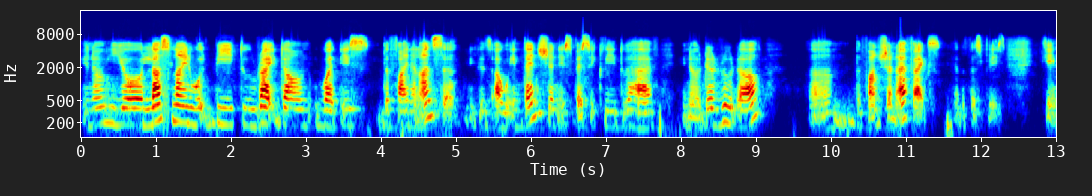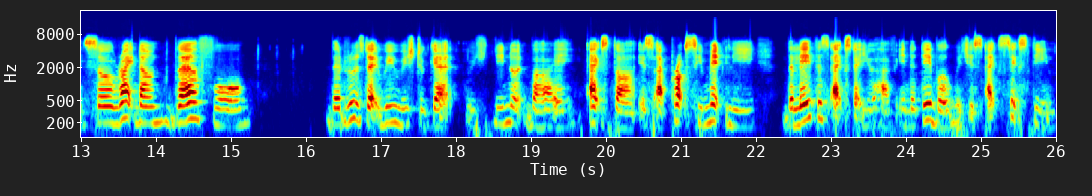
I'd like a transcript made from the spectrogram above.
you know your last line would be to write down what is the final answer because our intention is basically to have you know the root of um, the function fx in the first place. Okay so write down therefore the roots that we wish to get, which denote by x star, is approximately the latest x that you have in the table, which is x16,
